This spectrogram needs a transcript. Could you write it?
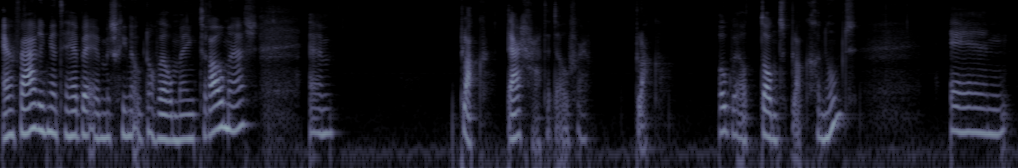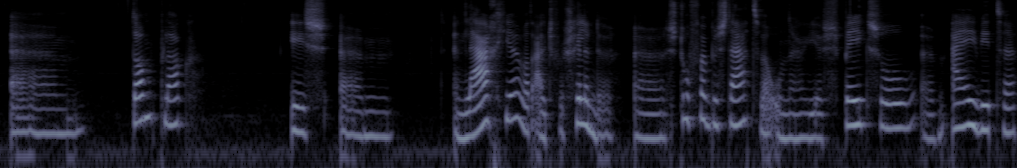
ervaringen te hebben en misschien ook nog wel mijn trauma's. Um, plak, daar gaat het over. Plak. Ook wel tandplak genoemd. En um, tandplak is een laagje wat uit verschillende uh, stoffen bestaat, waaronder je speeksel, eiwitten,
